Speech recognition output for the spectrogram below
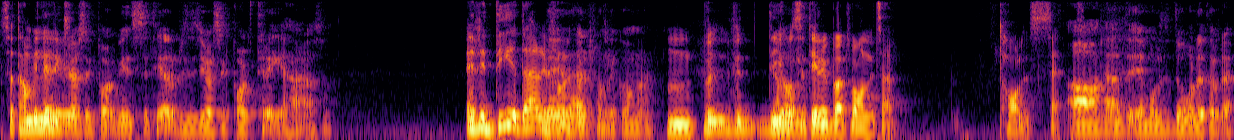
Så att han Det ville är liksom... Jurassic Park. Vi citerade precis Jurassic Park 3 här alltså. Är det det Det är därifrån? därifrån det kommer. Mm, för, för det jag Jag citerar ju bara ett vanligt så här talesätt. Ja, jag- mår lite dåligt över det.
